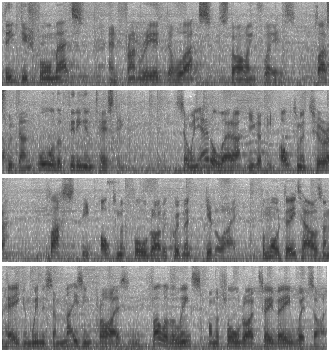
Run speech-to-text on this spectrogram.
deep dish formats, and front rear deluxe styling flares. Plus, we've done all of the fitting and testing. So when you add all that up, you've got the ultimate tourer plus the ultimate four drive equipment giveaway. For more details on how you can win this amazing prize, follow the links on the Full Drive TV website.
